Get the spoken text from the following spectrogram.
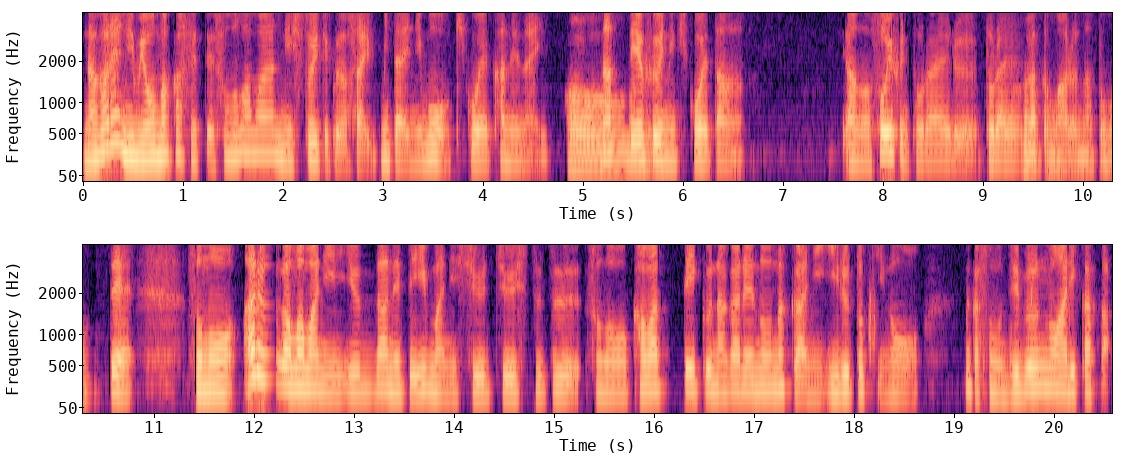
流れに身を任せてそのままにしといてくださいみたいにも聞こえかねないなっていうふうに。に聞こえたあのそういうふうに捉える捉え方もあるなと思って、そのあるがままに委ねて今に集中しつつその変わっていく流れの中にいる時のなんかその自分の在り方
